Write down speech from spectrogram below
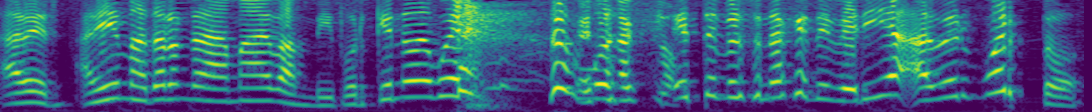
A ver, a mí me mataron a la mamá de Bambi. ¿Por qué no me voy a... Exacto. Este personaje debería haber muerto.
